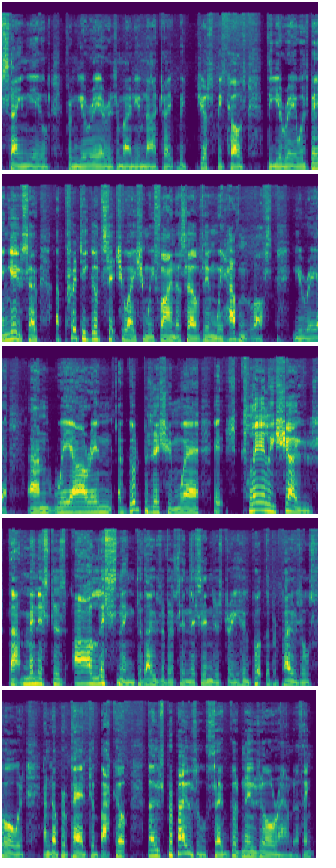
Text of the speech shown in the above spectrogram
same yield from urea as ammonium nitrate, but just because the urea was being used. So a pretty good situation we find ourselves in. We haven't lost urea, and we are in a good position where it clearly shows that ministers are listening to those of us in this industry who put the proposals forward and are prepared to back up those proposals. So good news all round, I think.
